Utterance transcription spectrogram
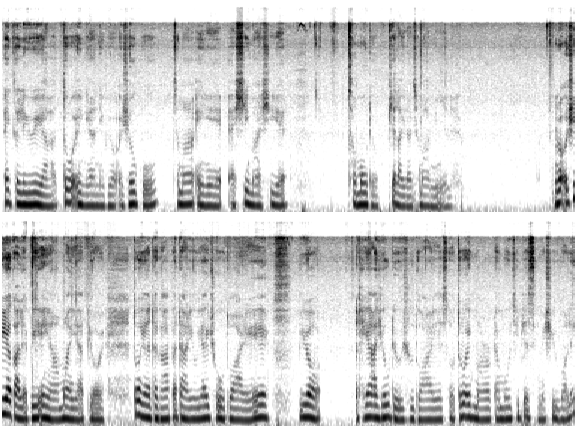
အဲ့ကလေးတွေကသူ့အိမ်ထဲကနေပြီးတော့အယုတ်ကိုကျမအိမ်ရဲ့အရှိမှရှိတဲ့ချုံမုတ်တော့ပြစ်လိုက်တာကျမမြင်တယ် အဲ့တော့အရှိရက်ကလည်းပြီးအိမ်ကအမကြီးကပြောတယ်သူ့အိမ်ကတကားပတ်တာတွေကိုရိုက်ချိုးသွားတယ်ပြီးတော့အထက်ကအယုတ်တွေကိုယူသွားတယ်ဆိုတော့သူ့အိမ်မှာတော့တံမိုးကြီးပြစ်စီမရှိဘူးဗောလေ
